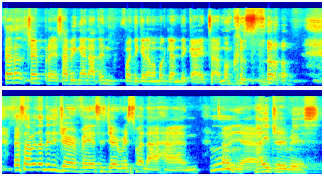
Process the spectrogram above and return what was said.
Pero syempre, sabi nga natin, pwede ka naman maglandi kahit saan mo gusto. Pero sabi ito ni Jervis, si Jervis Manahan, sabi niya, Hmm, hi Jervis.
